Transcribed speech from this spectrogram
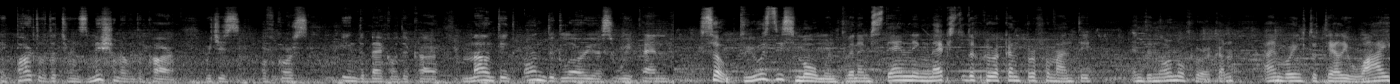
a part of the transmission of the car, which is of course in the back of the car, mounted on the glorious V10. So, to use this moment when I'm standing next to the Huracan Performante and the normal Huracan, I'm going to tell you why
